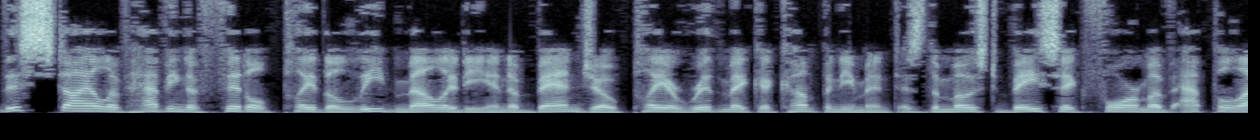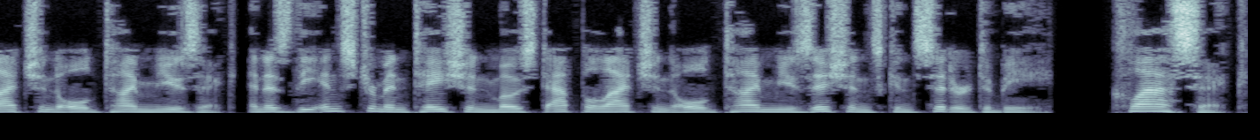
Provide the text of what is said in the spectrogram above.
This style of having a fiddle play the lead melody and a banjo play a rhythmic accompaniment is the most basic form of Appalachian old-time music, and is the instrumentation most Appalachian old-time musicians consider to be classic.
